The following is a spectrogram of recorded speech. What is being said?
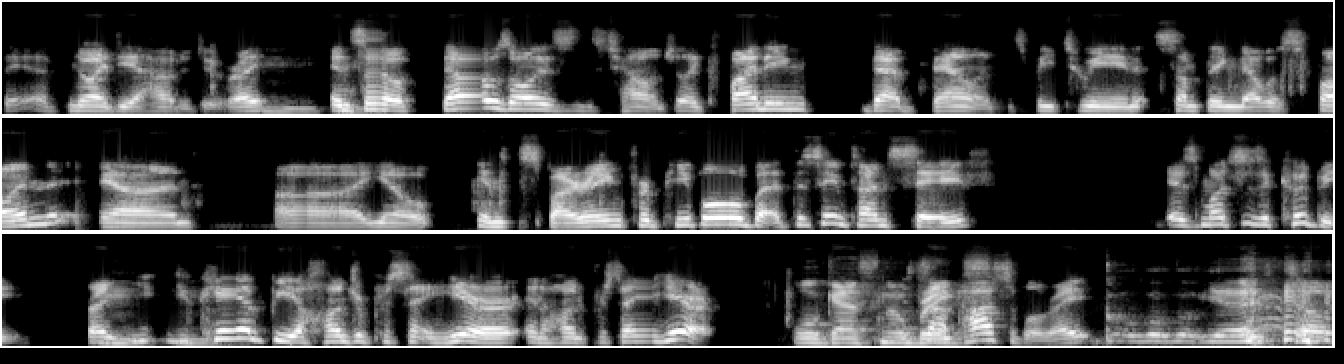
they have no idea how to do, right? Mm, And so that was always the challenge, like finding that balance between something that was fun and uh, you know inspiring for people, but at the same time safe as much as it could be, right? Mm, you, you can't be 100% here and 100% here. All gas, no It's brakes. not possible, right? Go, go, go. Yeah. and so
